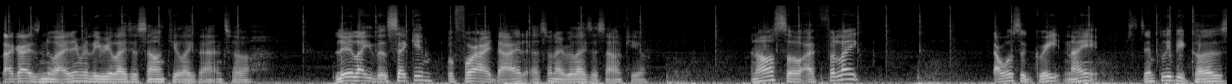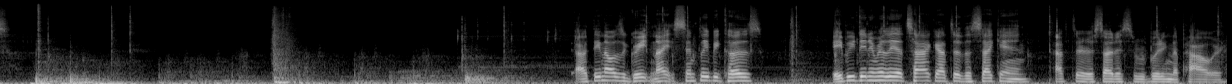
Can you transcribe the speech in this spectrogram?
that guy's new. I didn't really realize the sound cue like that until... Literally like the second before I died, that's when I realized the sound cue. And also, I feel like that was a great night simply because I think that was a great night simply because Baby didn't really attack after the second after it started rebooting the power.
